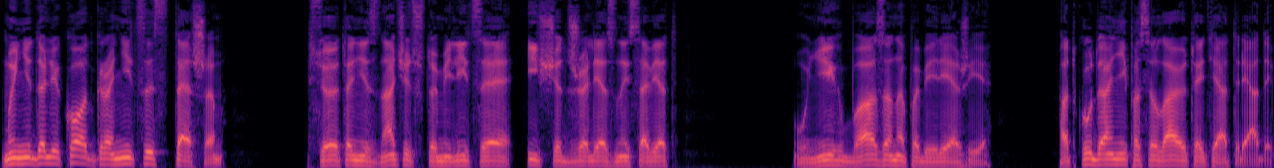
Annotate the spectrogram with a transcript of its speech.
Мы недалеко от границы с Тэшем. Все это не значит, что милиция ищет Железный Совет. У них база на побережье откуда они посылают эти отряды.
